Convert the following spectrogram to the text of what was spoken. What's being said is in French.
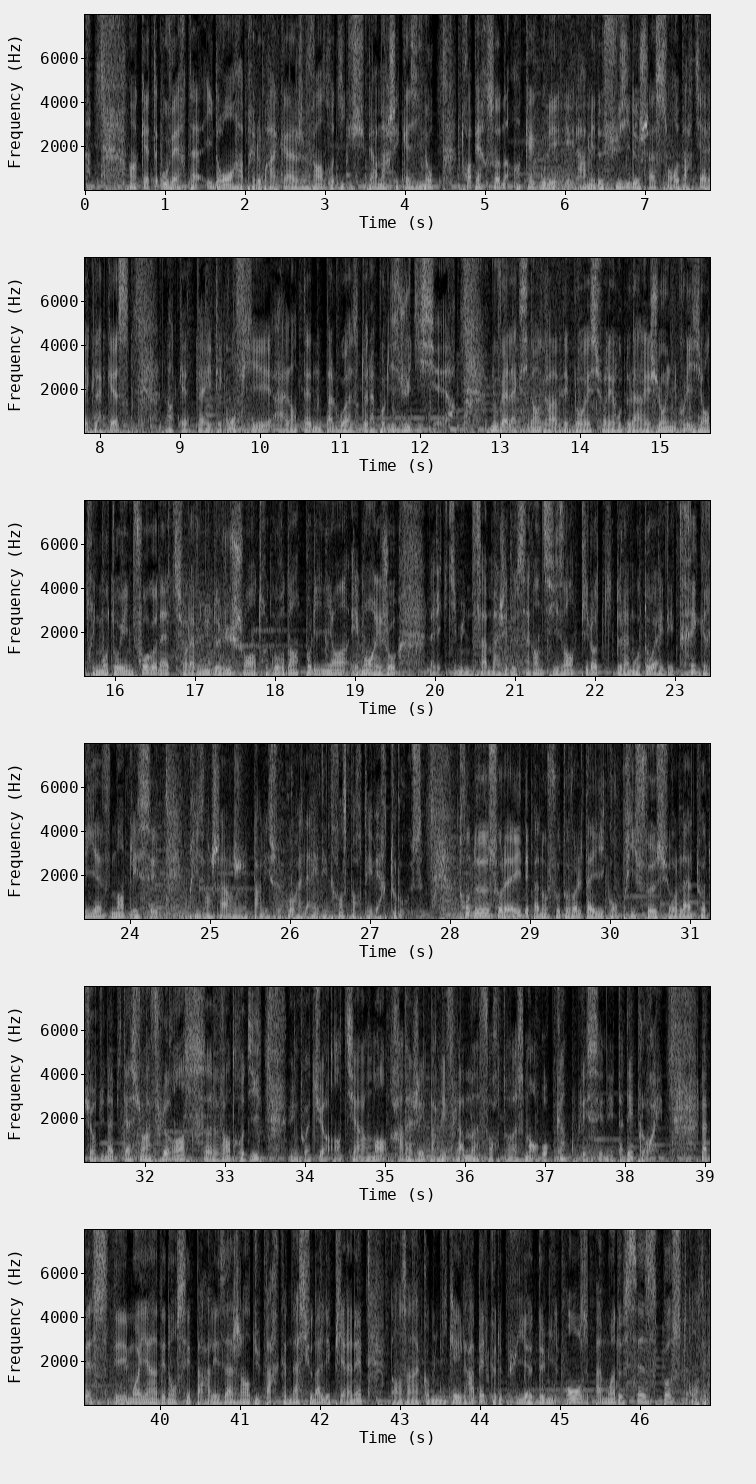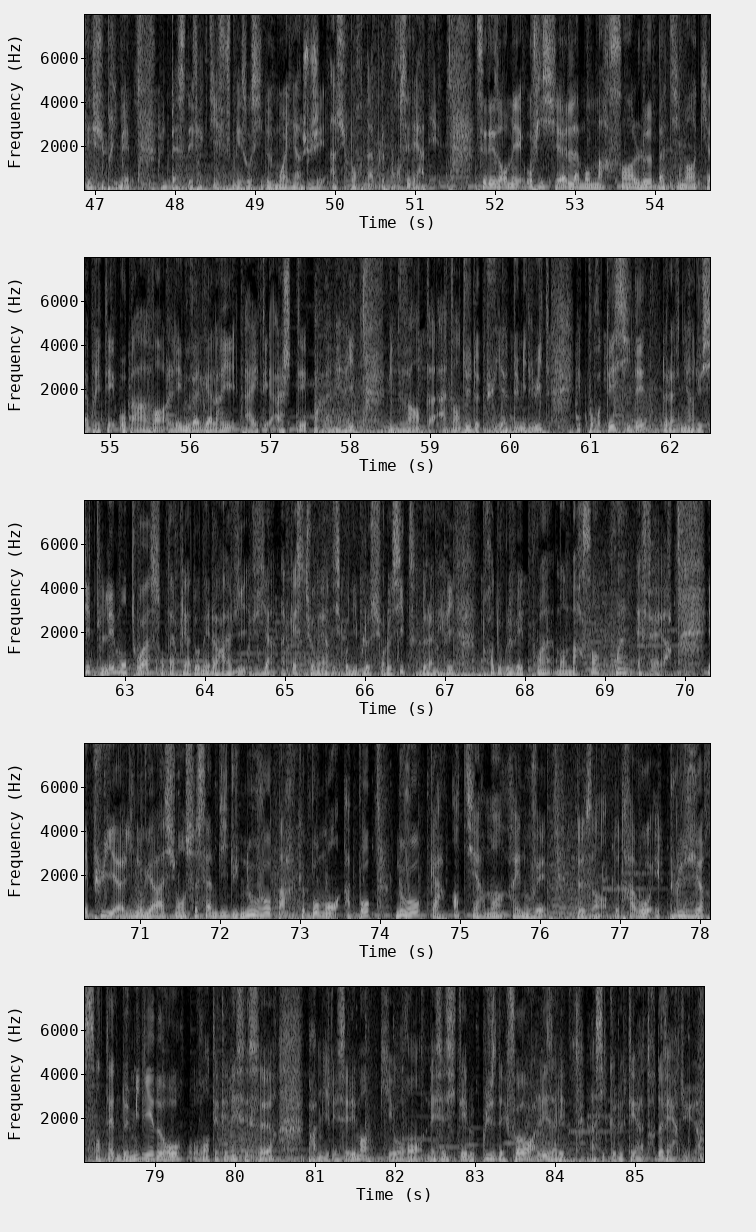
Enquête ouverte à Hydron après le braquage vendredi du supermarché Casino. Trois personnes encagoulées et armées de fusils de chasse sont reparties avec la caisse. L'enquête a été confiée à l'antenne paloise de la police judiciaire. Nouvel accident grave déploré sur les routes de la région. Une collision entre une moto et une fourgonnette sur l'avenue de Luchon entre Gourdan, Polignan et Montrégeau. La victime, une femme âgée de 56 ans, pilote de la moto, a été très grièvement blessée. Prise en charge par les secours, elle a été transportée vers Toulouse. Trop de soleil, des panneaux photovoltaïques ont pris feu sur la toiture d'une habitation à Fleurance vendredi. Une toiture entièrement ravagée par les flammes. Fort heureusement, aucun blessé n'est à déplorer. La baisse des moyens dénoncés par les agents du Parc national des Pyrénées. Dans un communiqué, il rappelle que depuis 2011, pas moins de 16 postes ont été supprimés. Une baisse d'effectifs, mais aussi de moyens jugés insupportables pour ces derniers. C'est désormais officiel. À Mont-de-Marsan, le bâtiment qui abritait auparavant les nouvelles galeries a été acheté par la mairie. Une vente attendue depuis 2008. Et pour décider de l'avenir du site, les Montois sont appelés à donner leur avis via un questionnaire disponible sur le site de la mairie www.montmarsan.fr. Et puis euh, l'inauguration ce samedi du nouveau parc Beaumont à Pau. Nouveau car entièrement rénové. Deux ans de travaux et plusieurs centaines de milliers d'euros auront été nécessaires. Parmi les éléments qui auront nécessité le plus d'efforts, les allées ainsi que le théâtre de verdure.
